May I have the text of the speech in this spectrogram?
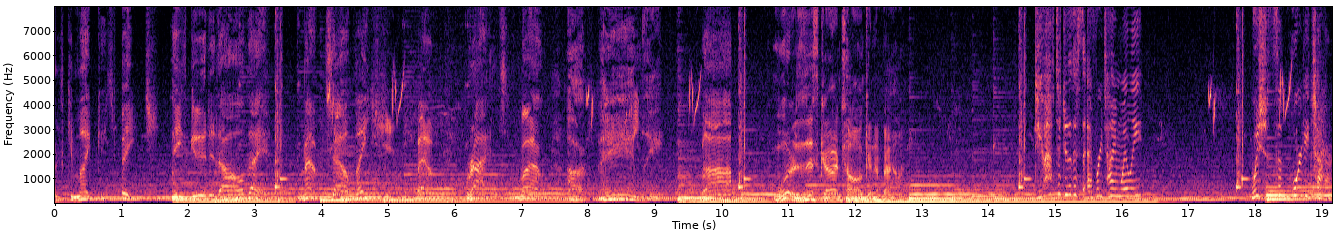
Swords can make a speech. He's good at all that. About salvation, about rights, about our family. Blah. What is this guy talking about? Do you have to do this every time, Willie? We should support each other.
